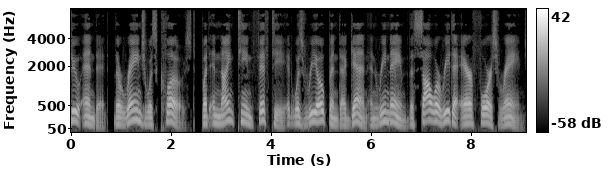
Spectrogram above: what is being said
II ended, the range was closed, but in 1950 it was reopened again and renamed the Sahuarita Air Force Range.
